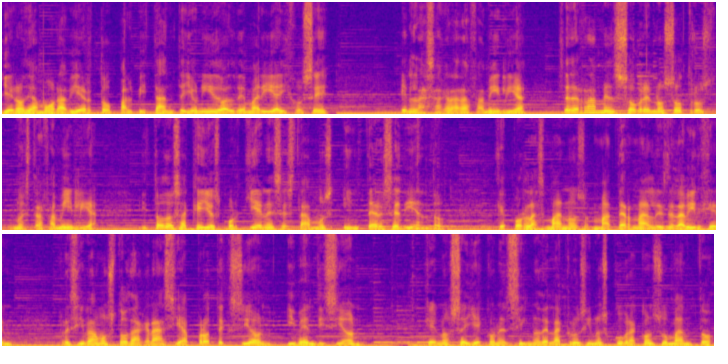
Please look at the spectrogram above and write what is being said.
lleno de amor abierto, palpitante y unido al de María y José, en la Sagrada Familia, se derramen sobre nosotros, nuestra familia, y todos aquellos por quienes estamos intercediendo, que por las manos maternales de la Virgen recibamos toda gracia, protección y bendición, que nos selle con el signo de la cruz y nos cubra con su manto,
